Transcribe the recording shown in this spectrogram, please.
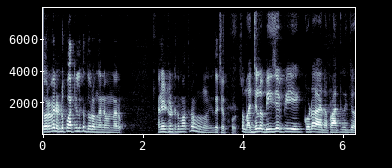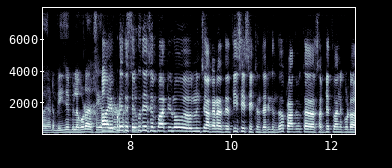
దూరమే రెండు పార్టీలకు దూరంగానే ఉన్నారు అనేటువంటిది మాత్రం ఇదిగా చెప్పుకోవచ్చు. సో మధ్యలో బీజేపీ కూడా ఆయన ప్రాతినిధ్యం అంటే బీజేపీలో కూడా ఎప్పుడైతే తెలుగుదేశం పార్టీలో నుంచి అక్కడ తీసేసేయటం జరిగిందో ప్రాథమిక సభ్యత్వాన్ని కూడా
